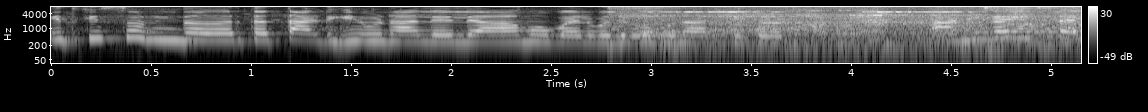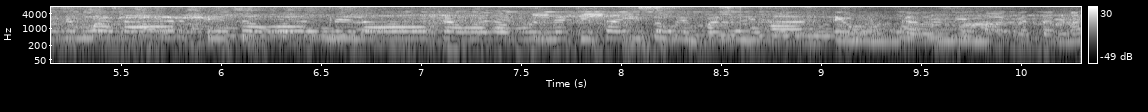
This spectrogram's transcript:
इतकी सुंदर त्या ताट घेऊन आलेल्या मोबाईलमध्ये बघून आरती करत. आणि गाईज त्यांनी मला आरती जवळ दिला त्या मला बोलले की ताई तुम्ही पण घ्या आरती म्हणून. कारण मी मागं त्यांना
